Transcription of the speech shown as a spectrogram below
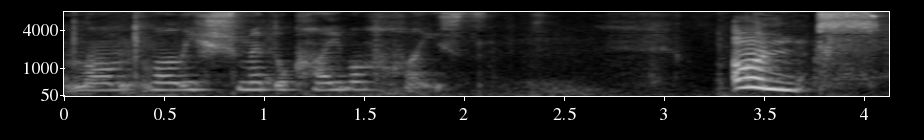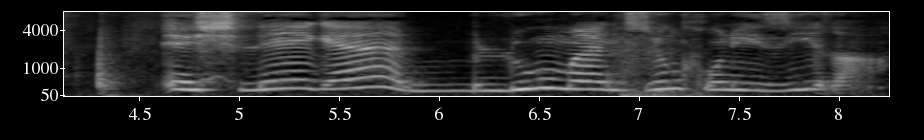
weil ich Schmetto Kaiber heißt. Und ich lege Blumen-Synchronisierer.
